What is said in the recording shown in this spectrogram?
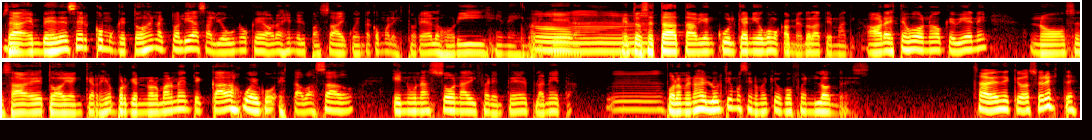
O sea, en vez de ser como que todos en la actualidad, salió uno que ahora es en el pasado y cuenta como la historia de los orígenes y mariquera. Mm, Entonces está, está bien cool que han ido como cambiando la temática. Ahora este juego nuevo que viene no se sabe todavía en qué región, porque normalmente cada juego está basado en una zona diferente del planeta. mm, Por lo menos el último, si no me equivoco, fue en Londres. ¿Sabes de qué va a ser este?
